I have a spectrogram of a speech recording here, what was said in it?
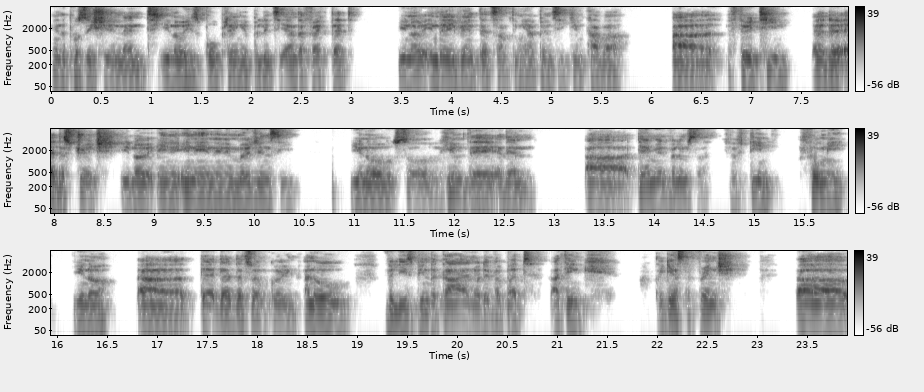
in the position, and you know his ball playing ability, and the fact that you know in the event that something happens, he can cover uh 13 at a, at a stretch. You know, in, in in an emergency. You know, so him there, and then uh Damian Willemse, 15 for me. You know, uh, that, that, that's where I'm going. I know Willie's been the guy and whatever, but I think against the French, uh,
